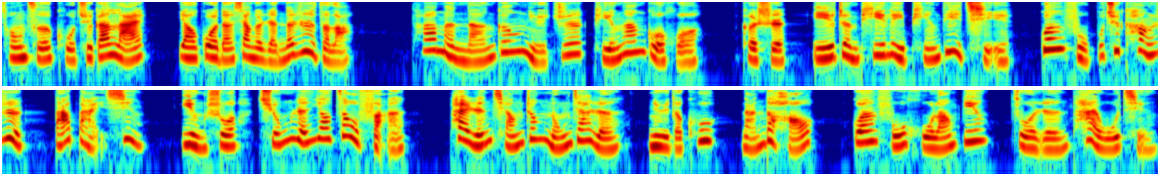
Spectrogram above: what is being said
从此苦去甘来，要过得像个人的日子了。他们男耕女织，平安过活。可是，一阵霹雳平地起，官府不去抗日打百姓，硬说穷人要造反，派人强征农家人。女的哭，男的嚎。官府虎狼兵，做人太无情。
